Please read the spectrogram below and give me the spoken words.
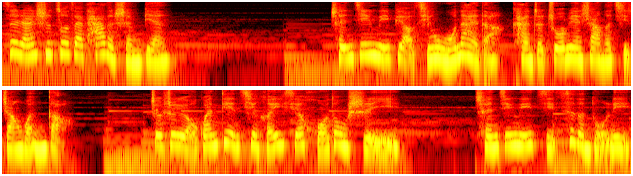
自然是坐在他的身边。陈经理表情无奈地看着桌面上的几张文稿，这是有关店庆和一些活动事宜。陈经理几次的努力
